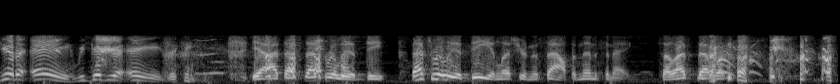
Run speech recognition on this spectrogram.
get an A. We give you an A, Yeah, that's that's really a D. That's really a D unless you're in the South, and then it's an A. So that's that what.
